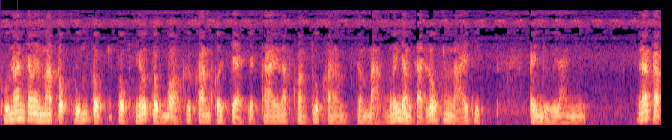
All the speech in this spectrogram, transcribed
ผู้นั้นจะไม่มาตกหลุมตกตกเหวตกบ่อคือความเกิดแก่เจ็บตายรับความทุกข์ความลำบากเหมือนอย่างสัตว์โลกทั้งหลายที่เป็นอยู่เวลานี้ และกับ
